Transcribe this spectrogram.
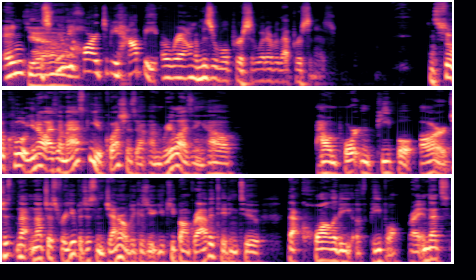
And yeah. it's really hard to be happy around a miserable person, whatever that person is. It's so cool. You know, as I'm asking you questions, I'm realizing how how important people are just not not just for you but just in general because you you keep on gravitating to that quality of people right and that's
